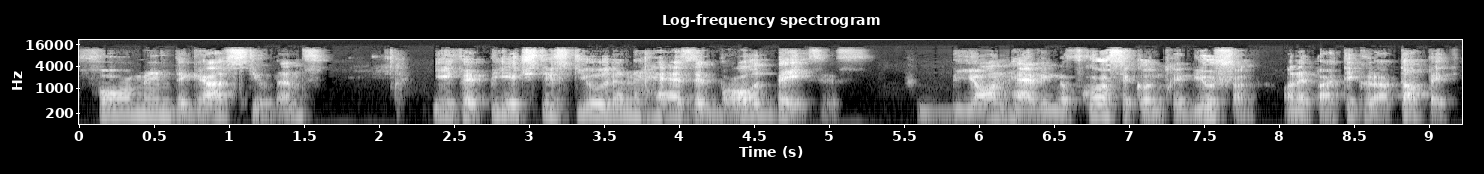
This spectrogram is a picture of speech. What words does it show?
forming the grad students, if a PhD student has a broad basis, beyond having, of course, a contribution on a particular topic,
